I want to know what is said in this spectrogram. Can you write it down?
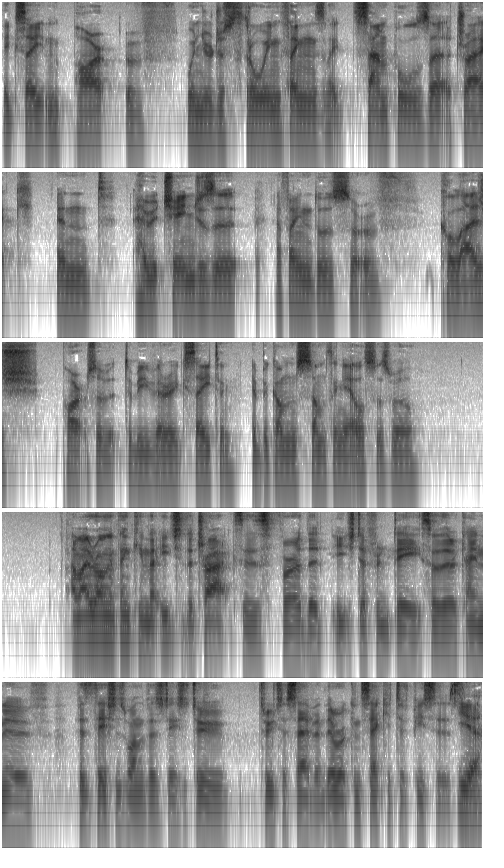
exciting part of when you're just throwing things like samples at a track and how it changes it. I find those sort of collage parts of it to be very exciting. It becomes something else as well. Am I wrong in thinking that each of the tracks is for the each different day? So they're kind of visitations one, visitations two, through to seven. They were consecutive pieces. Yeah.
